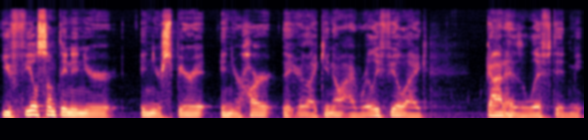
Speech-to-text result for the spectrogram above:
you feel something in your in your spirit, in your heart that you're like, you know, I really feel like God has lifted me,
